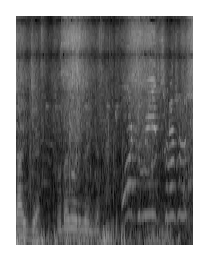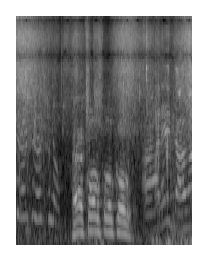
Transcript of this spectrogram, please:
যাই গিয়া শুভদার বড়ি যাই গিয়া। হ্যাঁ কও কও কও। দাদা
